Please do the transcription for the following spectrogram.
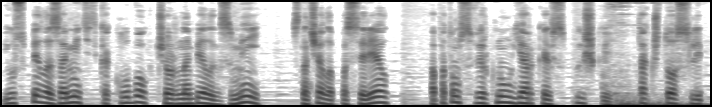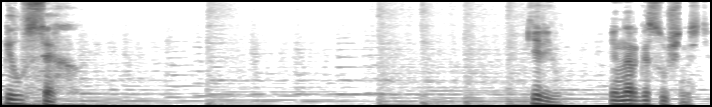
и успела заметить, как клубок черно-белых змей сначала посырел, а потом сверкнул яркой вспышкой, так что ослепил всех. Кирилл. Энергосущность.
